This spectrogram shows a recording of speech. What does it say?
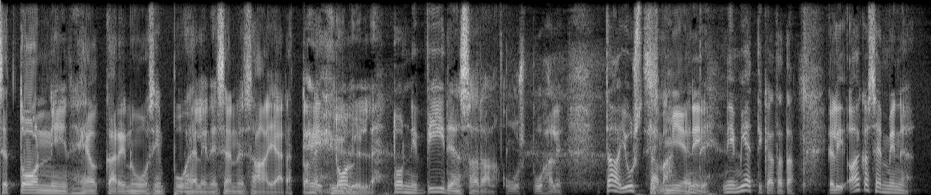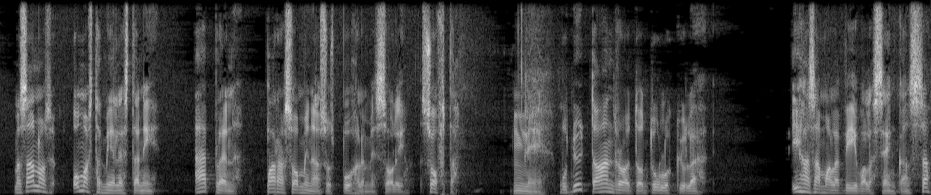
se tonnin helkkarin uusin puhelin, niin sen saa jäädä tuonne hyllylle. Ton, tonni 500 uusi puhelin. Tämä on just siis tämä. Mieti. Niin, niin miettikää tätä. Eli aikaisemmin mä sanon omasta mielestäni Applen paras ominaisuus puhelimissa oli softa. Niin. Mutta nyt Android on tullut kyllä ihan samalle viivalle sen kanssa.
